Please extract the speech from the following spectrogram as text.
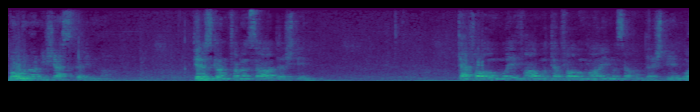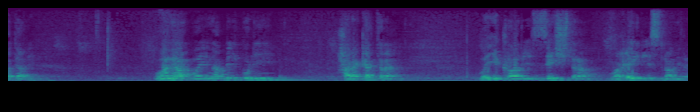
با اونا نشست داریم ما پرس کانفرانس ها داشتیم تفاهم و افهام و تفاهم های مصاحب داشتیم و داریم و اینا, و اینا بالکلی حرکت را و یک کار زشت را و غیر اسلامی را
